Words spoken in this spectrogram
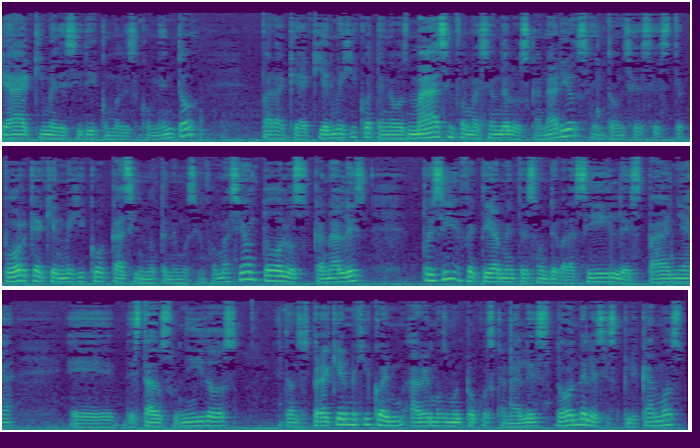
Ya aquí me decidí, como les comento, para que aquí en México tengamos más información de los canarios. Entonces, este, porque aquí en México casi no tenemos información. Todos los canales, pues sí, efectivamente son de Brasil, de España, eh, de Estados Unidos. Entonces, pero aquí en México hay, habemos muy pocos canales donde les explicamos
